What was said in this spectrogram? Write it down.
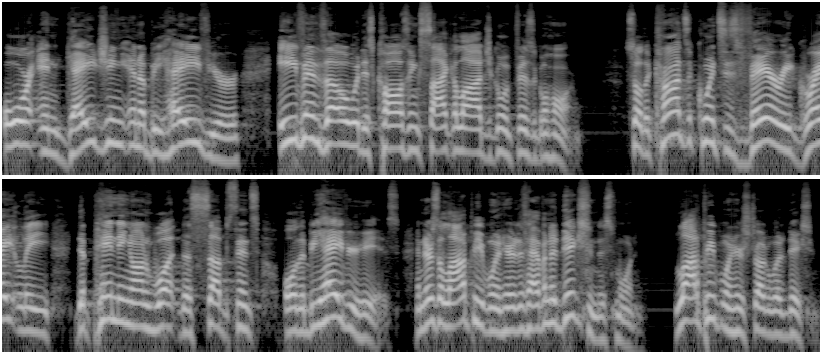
or engaging in a behavior, even though it is causing psychological and physical harm. So the consequences vary greatly depending on what the substance or the behavior is. And there's a lot of people in here that have an addiction this morning. A lot of people in here struggle with addiction,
